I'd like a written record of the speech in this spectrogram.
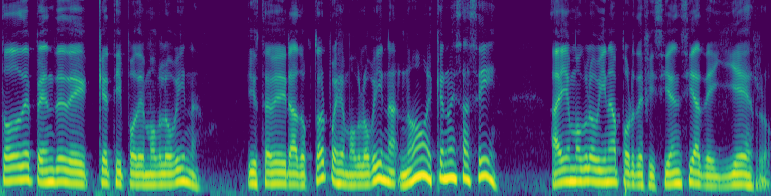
Todo depende de qué tipo de hemoglobina. Y usted dirá, doctor, pues hemoglobina. No, es que no es así. Hay hemoglobina por deficiencia de hierro.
